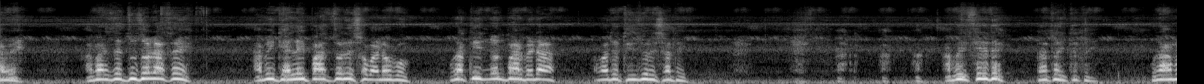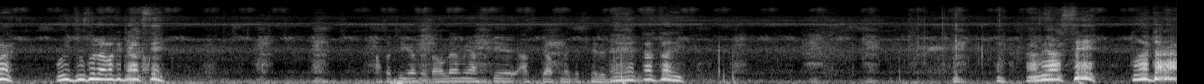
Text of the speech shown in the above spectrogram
আমি আমার যে দুজন আছে আমি গেলেই পাঁচজনের সমান হব। ওরা তিনজন পারবে না আমাদের তিনজনের সাথে। আমি ছেড়ে দে তাড়াতাড়ি তাড়াতাড়ি। ওরা আমার ওই দুজন আমাকে ডাকছে। আচ্ছা ঠিক আছে তাহলে আমি আজকে আজকে আপনাকে ছেড়ে হ্যাঁ হ্যাঁ, তাড়াতাড়ি। আমি আসছি। তোরা দাঁড়া।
